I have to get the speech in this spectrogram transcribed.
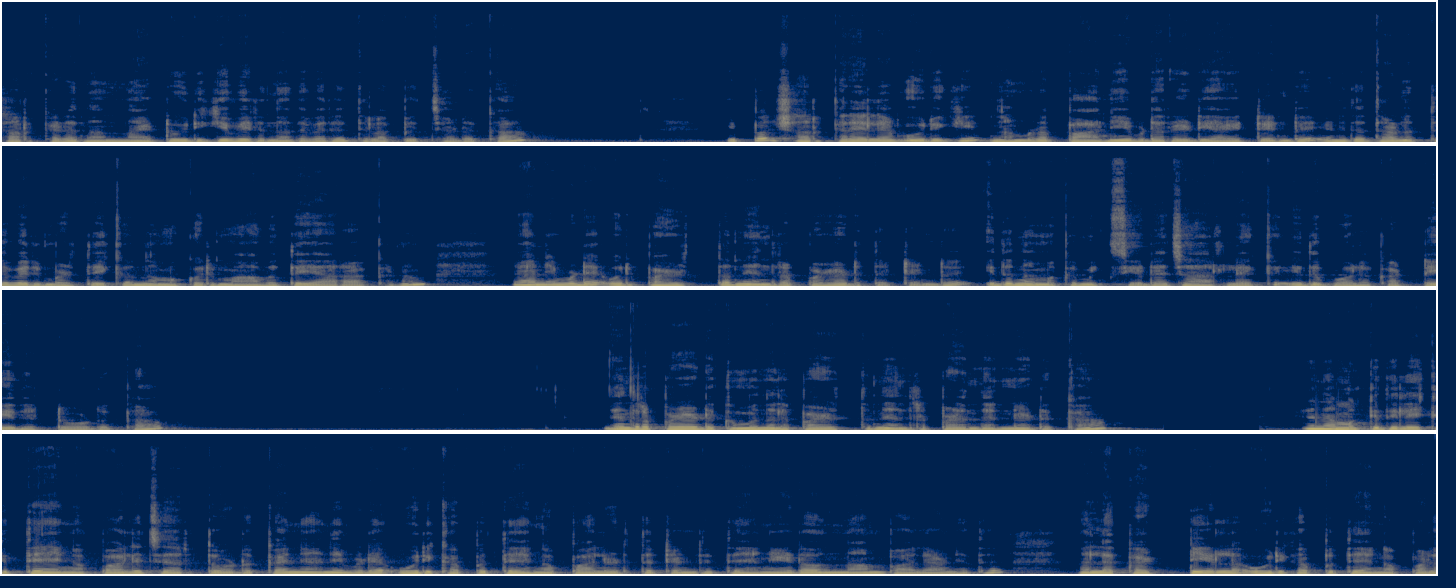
ശർക്കര നന്നായിട്ട് ഉരുകി വരുന്നത് വരെ തിളപ്പിച്ചെടുക്കുക ഇപ്പോൾ ശർക്കരയെല്ലാം ഉരുകി നമ്മുടെ പാനി ഇവിടെ റെഡി ആയിട്ടുണ്ട്. എന്നിട്ട് തണുത്ത് വരുമ്പോഴത്തേക്കും നമുക്കൊരു മാവ് തയ്യാറാക്കണം. ഞാനിവിടെ ഒരു പഴുത്ത നേന്ത്രപ്പഴം എടുത്തിട്ടുണ്ട്. ഇത് നമുക്ക് മിക്സിയുടെ ജാറിലേക്ക് ഇതുപോലെ കട്ട് ചെയ്തിട്ട് കൊടുക്കാം. നേന്ത്രപ്പഴം എടുക്കുമ്പോൾ നല്ല പഴുത്ത നേന്ത്രപ്പഴം തന്നെ എടുക്കാം. ഇനി നമുക്കിതിലേക്ക് തേങ്ങാപ്പാൽ ചേർത്ത് കൊടുക്കാം. ഞാനിവിടെ ഒരു കപ്പ് തേങ്ങാപ്പാൽ എടുത്തിട്ടുണ്ട്. തേങ്ങയുടെ ഒന്നാം പാലാണിത്. നല്ല കട്ടിയുള്ള ഒരു കപ്പ് തേങ്ങാപ്പാൽ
